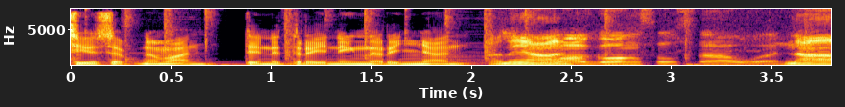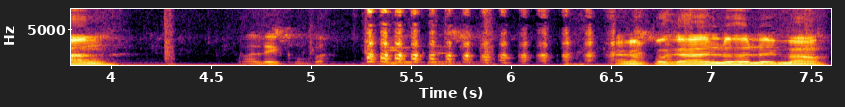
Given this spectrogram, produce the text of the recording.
Si Yosef naman, tinitraining na rin yan. Ano yan? Gumagawang sausawan. Nang! Malay ko ba? Anong paghahalo-haloy mo?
